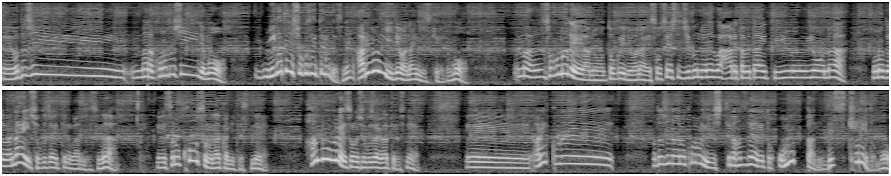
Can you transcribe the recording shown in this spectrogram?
えー、私まだこの年でも苦手な食材ってあるんですね。アレルギーではないんですけれどもまあそこまであの得意ではない。率先して自分でねわあれ食べたいっていうようなものではない食材っていうのがあるんですが、えー、そのコースの中にですね半分ぐらいその食材があってですねえー、あれ？これ私のあの好み知ってるはずだよねと思ったんですけれども、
